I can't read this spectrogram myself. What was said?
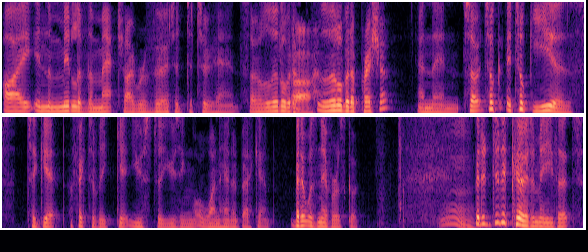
I in the middle of the match I reverted to two hands. So a little bit of a little bit of pressure, and then so it took it took years to get effectively get used to using a one handed backhand, but it was never as good. Hmm. But it did occur to me that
